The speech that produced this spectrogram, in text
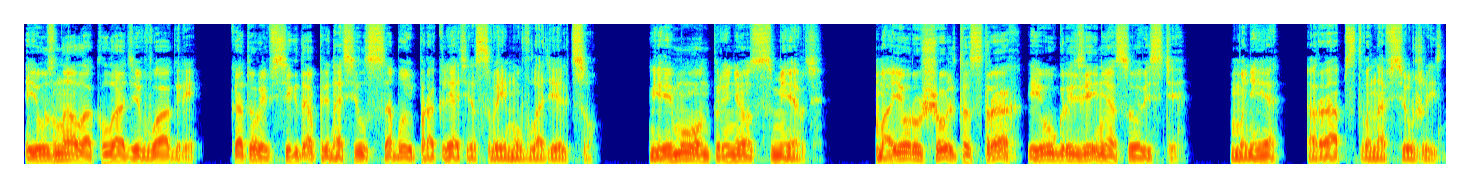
и узнал о кладе в Агре, который всегда приносил с собой проклятие своему владельцу. Ему он принес смерть. Майору Шольта страх и угрызение совести. Мне рабство на всю жизнь.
